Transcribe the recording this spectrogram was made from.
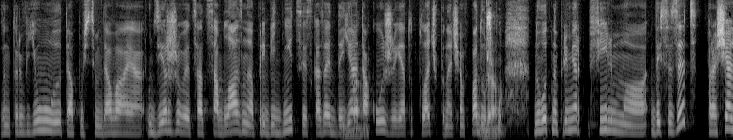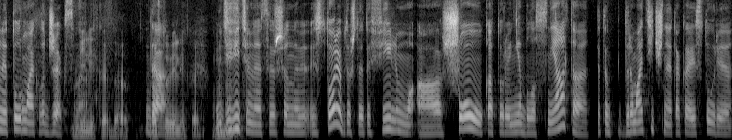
в интервью, допустим, давая, удерживается от соблазна прибедниться и сказать, да, да. я такой же, я тут плачу по ночам в подушку. Да. Ну вот, например, фильм э, «This is it», «Прощальный тур» Майкла Джексона. Великая, да. Да. Просто великая. Удивительная угу. совершенно история, потому что это фильм о шоу, которое не было снято. Это драматичная такая история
